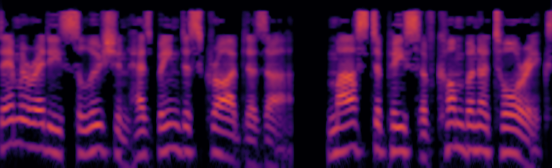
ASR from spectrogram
Szemerédi's solution has been described as a «masterpiece of combinatorics»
